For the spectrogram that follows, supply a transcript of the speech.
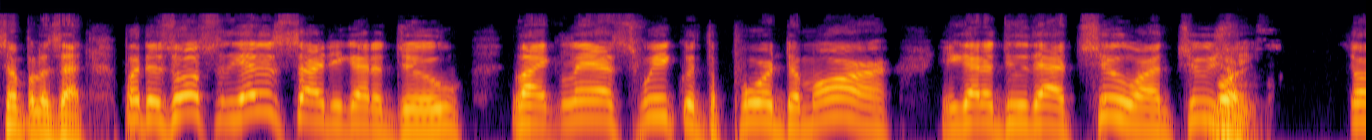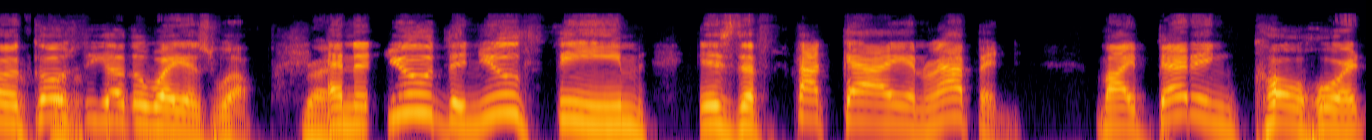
Simple as that. But there's also the other side you got to do. Like last week with the poor Damar, you got to do that too on Tuesday. So it goes the other way as well. Right. And the new the new theme is the fat guy in rapid. My betting cohort,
